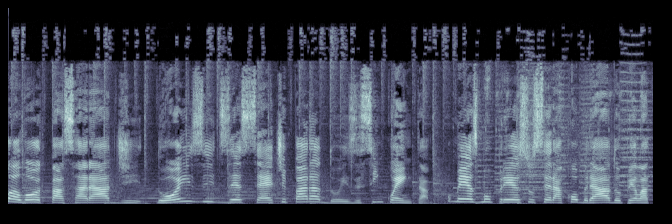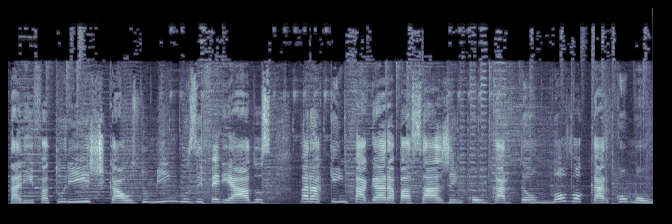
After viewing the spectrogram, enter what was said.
valor passará de R$ 2,17 para R$ 2,50. O mesmo preço será cobrado pela tarifa turística aos domingos e feriados para quem pagar a passagem com cartão Novocar comum.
